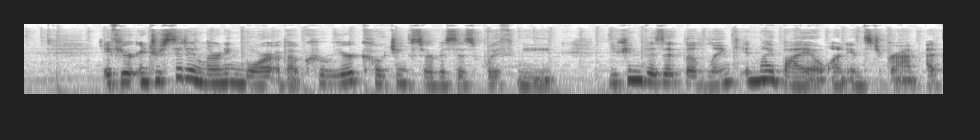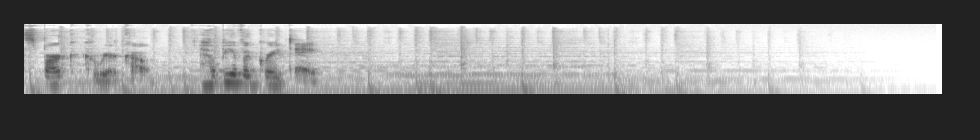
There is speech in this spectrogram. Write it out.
If you're interested in learning more about career coaching services with me, you can visit the link in my bio on Instagram at Spark Career Co. I hope you have a great day.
